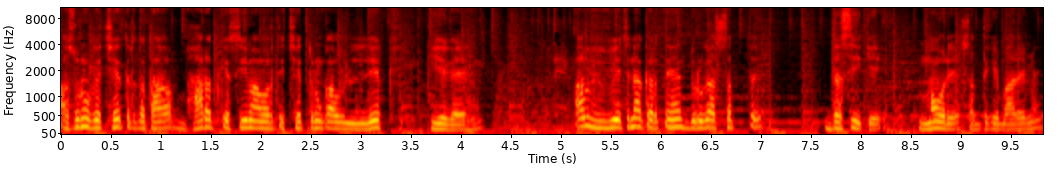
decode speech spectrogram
असुरों के क्षेत्र तथा भारत के सीमावर्ती क्षेत्रों का उल्लेख किए गए हैं। अब विवेचना करते हैं दुर्गा सप्तदशी के मौर्य शब्द के बारे में।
